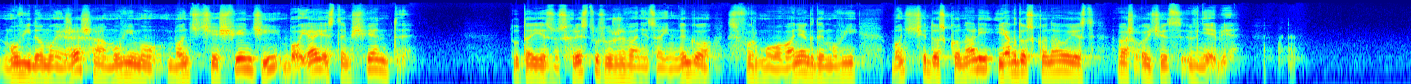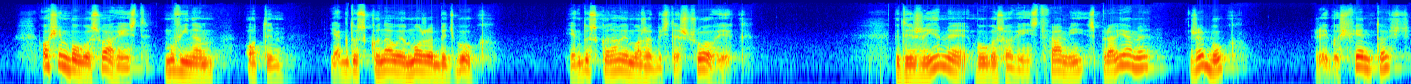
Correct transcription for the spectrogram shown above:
mówi do Mojżesza, mówi mu: bądźcie święci, bo ja jestem święty. Tutaj Jezus Chrystus używa nieco innego sformułowania, gdy mówi: bądźcie doskonali, jak doskonały jest wasz Ojciec w niebie. Osiem błogosławieństw mówi nam o tym, jak doskonały może być Bóg, jak doskonały może być też człowiek. Gdy żyjemy błogosławieństwami, sprawiamy, że Bóg że Jego świętość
